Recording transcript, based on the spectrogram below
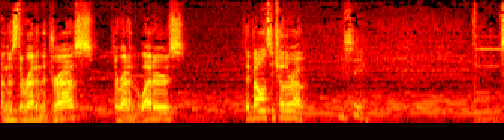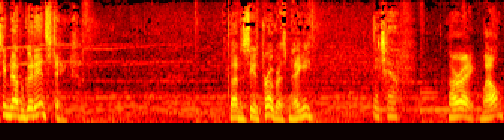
And there's the red in the dress, the red in the letters. They balance each other out. You see. Seem to have a good instinct. Glad to see his progress, Maggie. Me too. All right, well,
